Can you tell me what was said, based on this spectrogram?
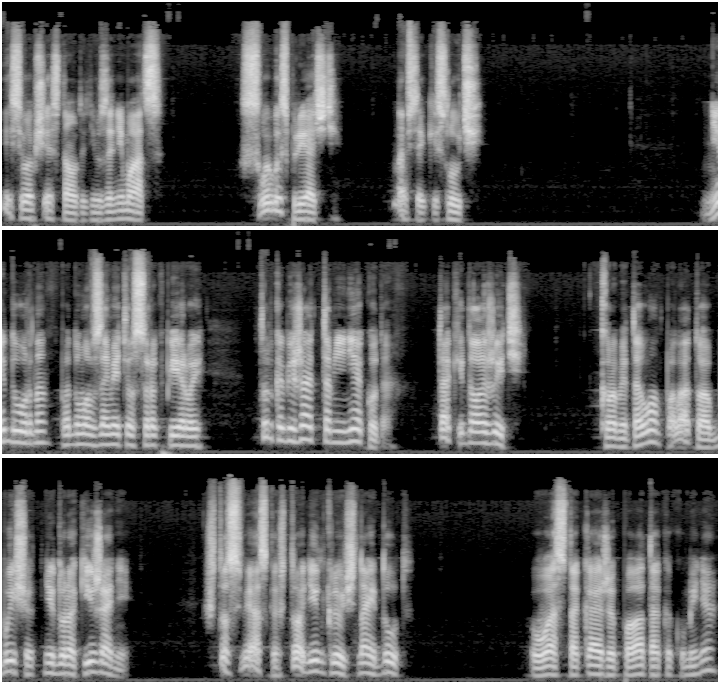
если вообще станут этим заниматься. Свой вы спрячьте. На всякий случай». «Недурно», — подумав, заметил сорок первый. «Только бежать-то мне некуда. Так и доложить. Кроме того, палату обыщут, не дураки же они. Что связка, что один ключ найдут». «У вас такая же палата, как у меня?»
